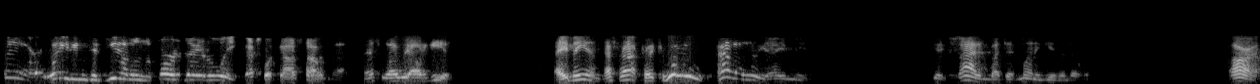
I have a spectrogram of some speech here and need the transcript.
store, waiting to give on the first day of the week. That's what God's talking about. That's the way we ought to give. Amen. That's right, preacher. Woo! Hallelujah. Amen. Get excited about that money giving, don't we? All right.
